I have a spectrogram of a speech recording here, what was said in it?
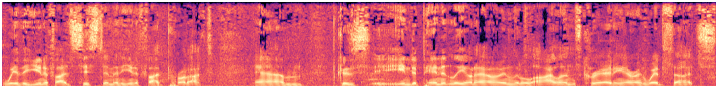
with a unified system and a unified product. Um, because independently on our own little islands, creating our own websites,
